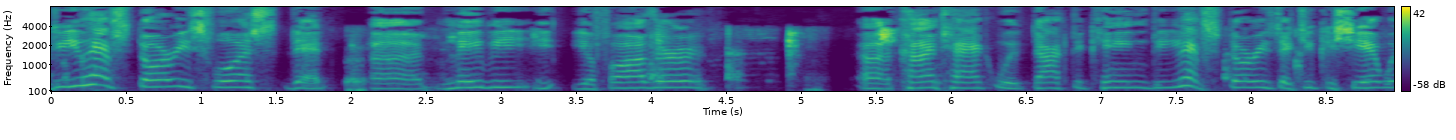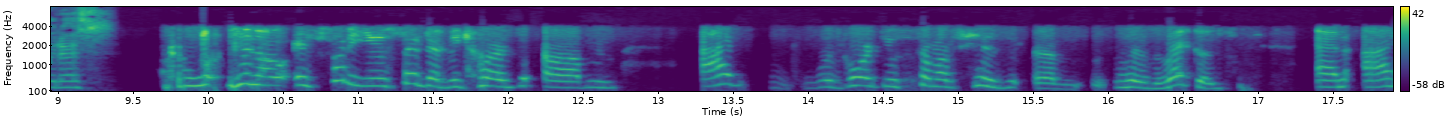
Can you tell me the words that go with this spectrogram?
do you have stories for us that uh, maybe your father uh, contact with Dr. King? Do you have stories that you could share with us? You know, it's funny you said that because um, I was going through some of his um, his records, and I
